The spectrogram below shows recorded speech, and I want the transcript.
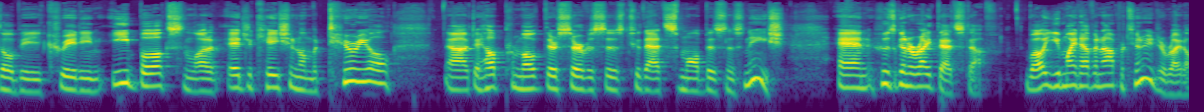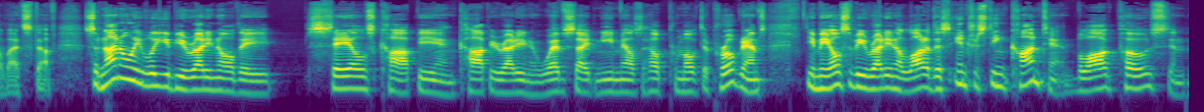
They'll be creating ebooks and a lot of educational material uh, to help promote their services to that small business niche. And who's going to write that stuff? well, you might have an opportunity to write all that stuff. So not only will you be writing all the sales copy and copywriting and website and emails to help promote their programs, you may also be writing a lot of this interesting content, blog posts and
